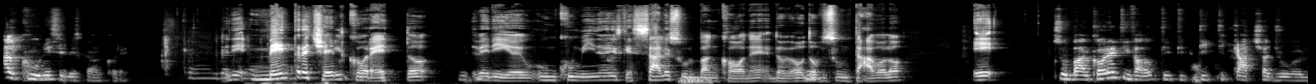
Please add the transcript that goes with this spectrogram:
Alcuni si uniscono al corretto. Vedi, mentre c'è il corretto, vedi eh, un Cumineris che sale sul bancone dove- o dove- su un tavolo e sul bancone ti, fa, ti, ti, ti, ti caccia giù il-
